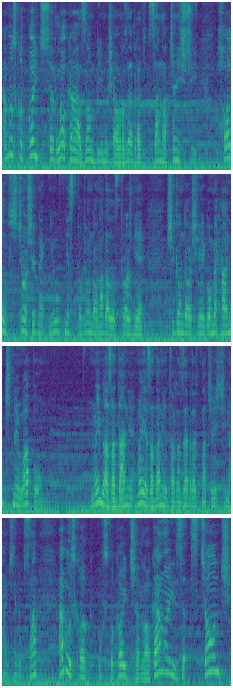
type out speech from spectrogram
Aby uspokoić Sherlocka, zombie musiał rozebrać psa na części. Holmes wciąż jednak nieufnie spoglądał nadal ostrożnie, przyglądał się jego mechanicznym łapom. Ma zadanie, moje zadanie to rozebrać na części mechanicznego psa, aby uspokoić Sherlocka, no i ściąć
